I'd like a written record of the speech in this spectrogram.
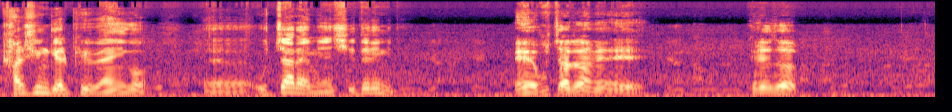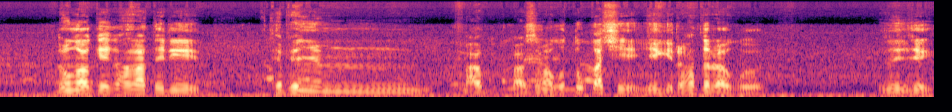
칼슘 결핍이 아니고 어, 웃자라면 시드름이다. 예, 웃자라면 예. 그래서 농학계 가갔더니 대표님 마, 말씀하고 똑같이 얘기를 하더라고요. 그래서 이제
